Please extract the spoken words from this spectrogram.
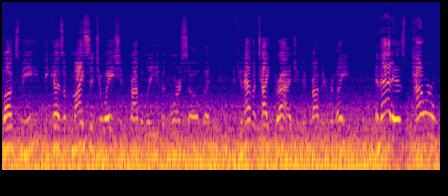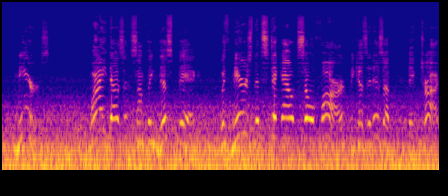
bugs me because of my situation, probably even more so, but if you have a tight garage, you can probably relate, and that is power mirrors. Why doesn't something this big with mirrors that stick out so far, because it is a big truck,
